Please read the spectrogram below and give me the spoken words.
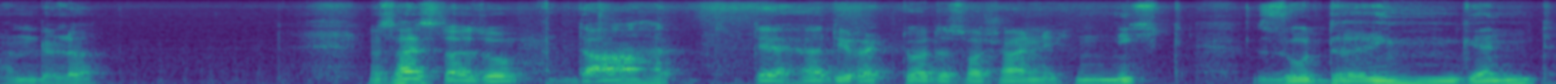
handele. Das heißt also, da hat der Herr Direktor das wahrscheinlich nicht so dringend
